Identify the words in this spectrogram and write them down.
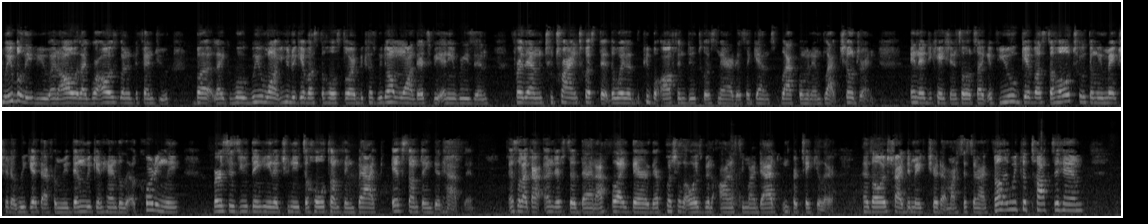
we believe you and all like we're always going to defend you but like well, we want you to give us the whole story because we don't want there to be any reason for them to try and twist it the way that the people often do twist narratives against black women and black children in education. So it's like if you give us the whole truth and we make sure that we get that from you then we can handle it accordingly versus you thinking that you need to hold something back if something did happen and so like I understood that and I feel like their their push has always been honesty. My dad in particular has always tried to make sure that my sister and I felt like we could talk to him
